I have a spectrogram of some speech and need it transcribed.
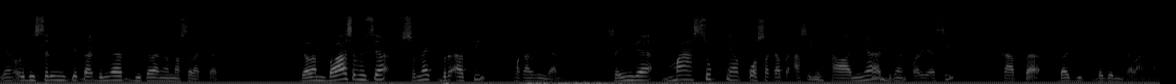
yang lebih sering kita dengar di kalangan masyarakat dalam bahasa Indonesia, snack berarti makan ringan. Sehingga masuknya kosakata asing hanya dengan variasi kata bagi sebagian kalangan.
